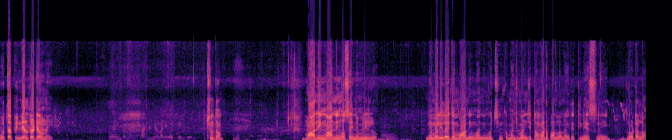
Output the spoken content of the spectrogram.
పూత పిందెలతోటే ఉన్నాయి ఇంత మంచి పండు నెమలి కొట్టింది చూద్దాం. మార్నింగ్ మార్నింగ్ వస్తాయి నెమలీలు. నెమలీలు అయితే మార్నింగ్ మార్నింగ్ వచ్చి ఇంకా మంచి మంచి టమాటా పండ్లను అయితే తినేస్తున్నాయి తోటలా.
